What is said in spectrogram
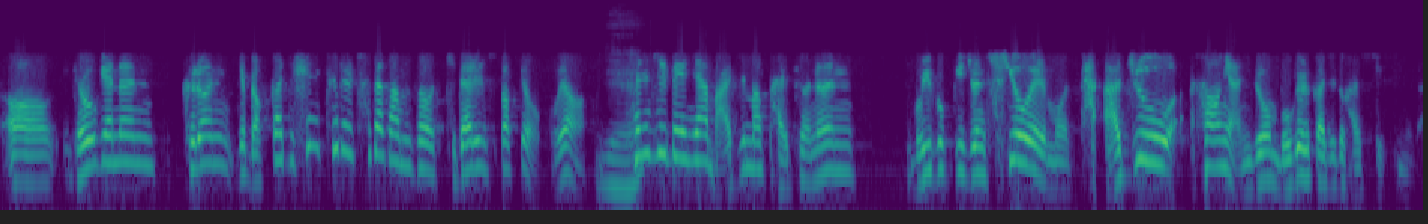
어 결국에는 그런 몇 가지 힌트를 찾아가면서 기다릴 수밖에 없고요. 예. 펜실베니아 마지막 발표는 미국 기준 수요일 뭐 다- 아주 상황이 안 좋은 목요일까지도 갈 수 있습니다.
